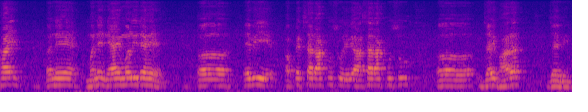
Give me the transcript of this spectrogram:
થાય અને મને ન્યાય મળી રહે એવી અપેક્ષા રાખું છું, એવી આશા રાખું છું. જય ભારત, જય ભીમ.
